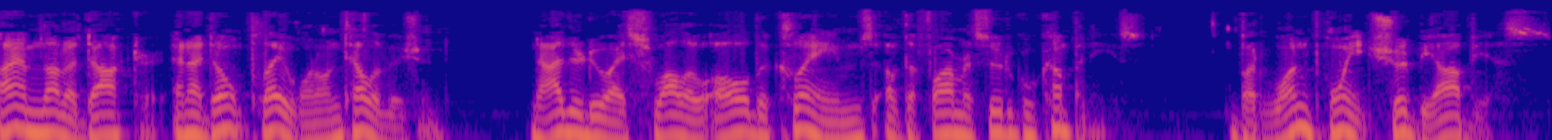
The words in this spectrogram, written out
I am not a doctor, and I don't play one on television. Neither do I swallow all the claims of the pharmaceutical companies. But one point should be obvious.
